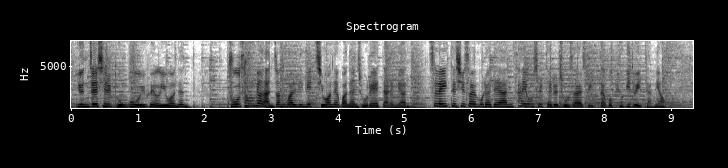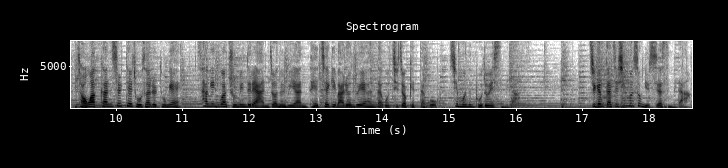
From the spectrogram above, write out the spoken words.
윤재실 동구의회 의원은 구 성면 안전관리 및 지원에 관한 조례에 따르면 슬레이트 시설물에 대한 사용 실태를 조사할 수 있다고 표기돼 있다며 정확한 실태 조사를 통해 상인과 주민들의 안전을 위한 대책이 마련돼야 한다고 지적했다고 신문은 보도했습니다. 지금까지 신문 속 뉴스였습니다.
